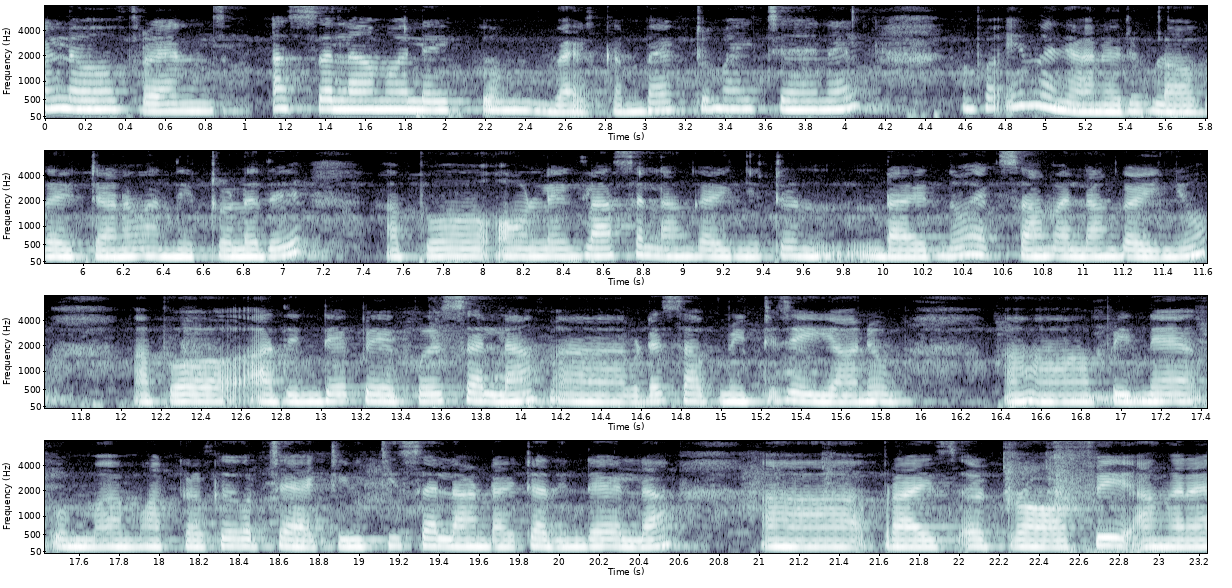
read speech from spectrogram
ഹലോ ഫ്രണ്ട്സ് അസ്സലാമു അലൈക്കും welcome back to my channel അപ്പോൾ ഇന്ന് ഞാനൊരു വ്ളോഗായിട്ടാണ് വന്നിട്ടുള്ളത്. അപ്പോൾ ഓൺലൈൻ ക്ലാസ് എല്ലാം കഴിഞ്ഞിട്ടുണ്ടായിരുന്നു. എക്സാം എല്ലാം കഴിഞ്ഞു. അപ്പോൾ അതിന്റെ പേപ്പേഴ്സ് എല്ലാം അവിടെ സബ്മിറ്റ് ചെയ്യാനും പിന്നെ മക്കൾക്ക് കുറച്ച് ആക്ടിവിറ്റീസ് എല്ലാം ഉണ്ടായിട്ട് അതിന്റെ എല്ലാം പ്രൈസ് ട്രോഫി അങ്ങനെ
